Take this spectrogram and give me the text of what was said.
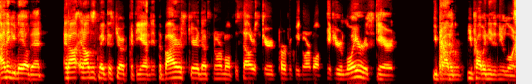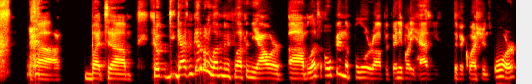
I think you nailed it. And I'll and I'll just make this joke at the end. If the buyer's scared, that's normal. If the seller's scared, perfectly normal. If your lawyer is scared, you probably you probably need a new lawyer. Uh, but um, so, guys, we've got about 11 minutes left in the hour. Um, let's open the floor up if anybody has any specific questions or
